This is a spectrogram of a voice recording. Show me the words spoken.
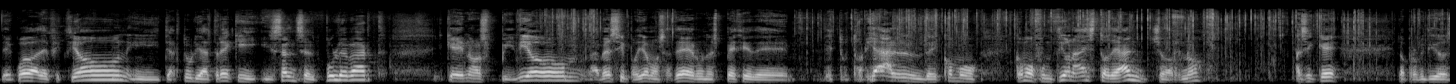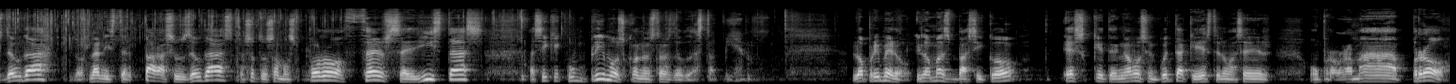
de Cueva de Ficción y Tertulia Treki y Sunset Boulevard, que nos pidió a ver si podíamos hacer una especie de, de tutorial de cómo, cómo funciona esto de Anchor, ¿no? Así que lo prometido es deuda, los Lannister pagan sus deudas, nosotros somos pro-cersellistas, así que cumplimos con nuestras deudas también. Lo primero y lo más básico es que tengamos en cuenta que este no va a ser un programa pro,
